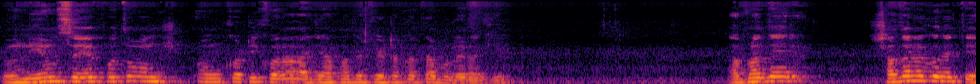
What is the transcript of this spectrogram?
তো নিয়ম ছয়ের প্রথম অঙ্কটি করার আগে আপনাদেরকে একটা কথা বলে রাখি। আপনাদের সাধারণ গণিতে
